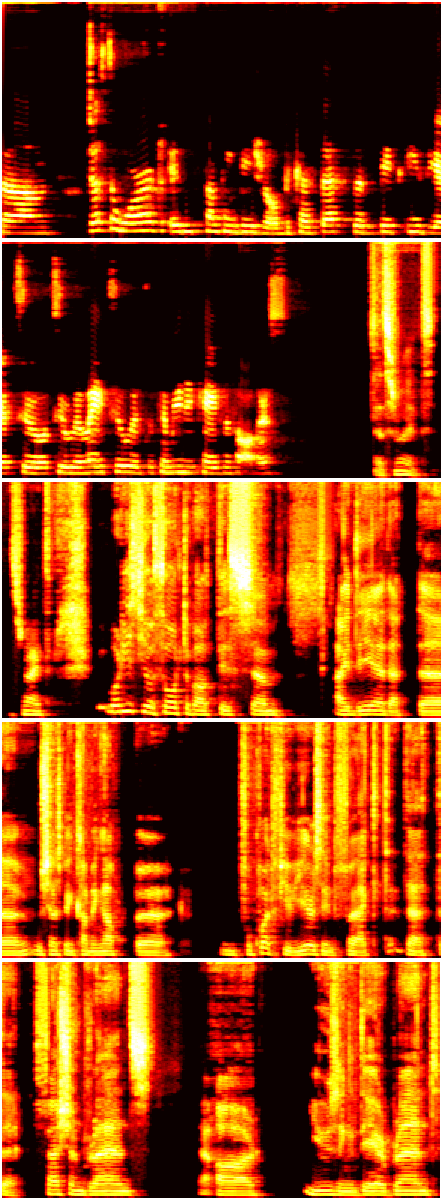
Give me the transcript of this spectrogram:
um, just a word is something visual because that's a bit easier to to relate to and to communicate with others. That's right. That's right. What is your thought about this um, idea that uh, which has been coming up uh, for quite a few years, in fact, that uh, fashion brands are using their brand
